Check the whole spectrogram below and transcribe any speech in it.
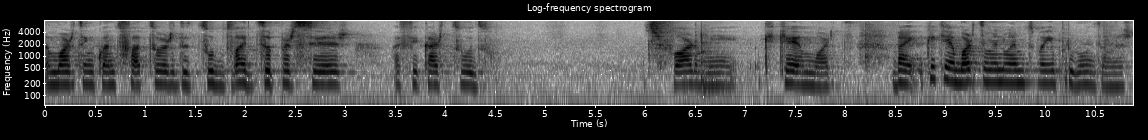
a morte enquanto fator de tudo vai desaparecer, vai ficar tudo disforme. O que é a morte? Bem, o que é a morte também não é muito bem a pergunta, mas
